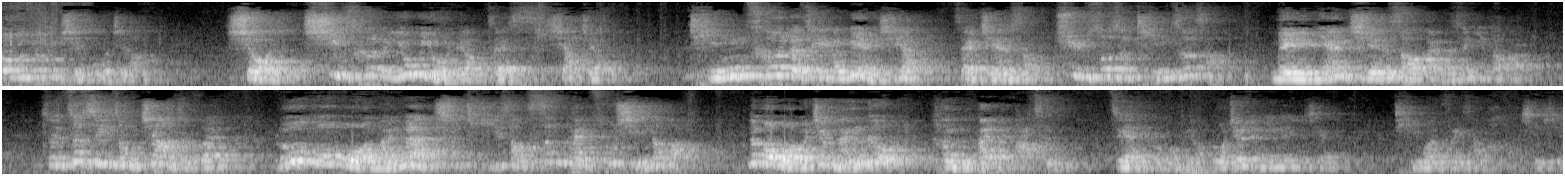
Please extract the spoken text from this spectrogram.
欧洲一些国家，小汽车的拥有量在下降，停车的这个面积啊在减少，据说是停车场每年减少百分之一到二，所以这是一种价值观。如果我们呢是提倡生态出行的话，那么我们就能够很快的达成这样一个目标。我觉得您的意见提问非常好，谢谢。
